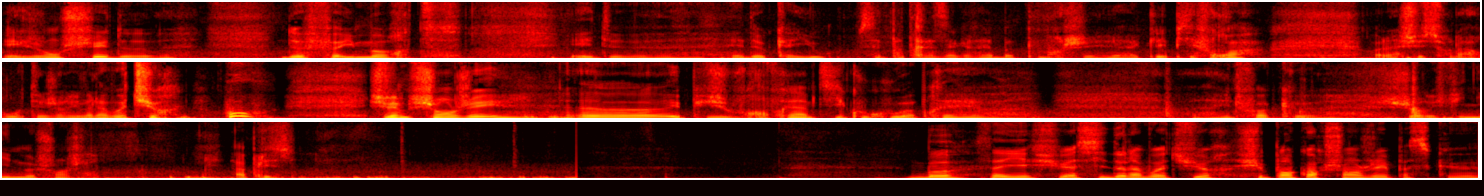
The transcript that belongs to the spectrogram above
est jonché de, feuilles mortes et de, et de cailloux. C'est pas très agréable pour marcher avec les pieds froids. Voilà, je suis sur la route et j'arrive à la voiture. je vais me changer et puis je vous referai un petit coucou après une fois que j'aurai fini de me changer. A plus Bon, ça y est, je suis assis dans la voiture. Je suis pas encore changé parce que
